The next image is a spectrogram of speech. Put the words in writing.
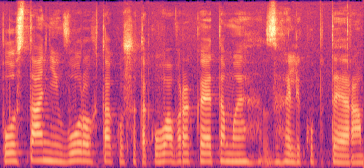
По останній ворог також атакував ракетами з гелікоптера.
